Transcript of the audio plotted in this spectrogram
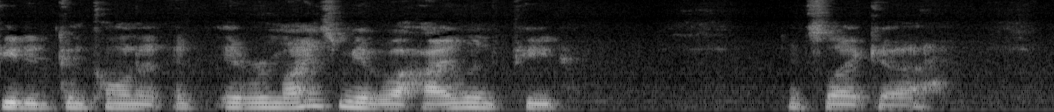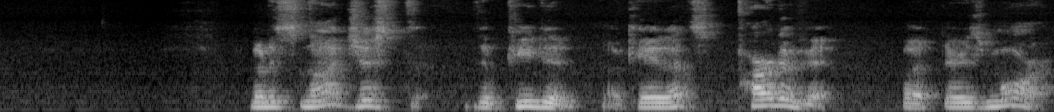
peated component? It, it reminds me of a Highland peat. It's like a, but it's not just the peated. Okay, that's part of it, but there's more.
